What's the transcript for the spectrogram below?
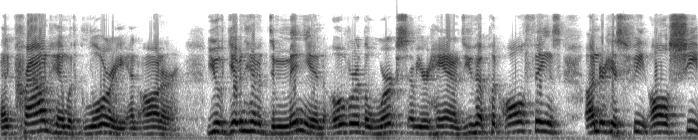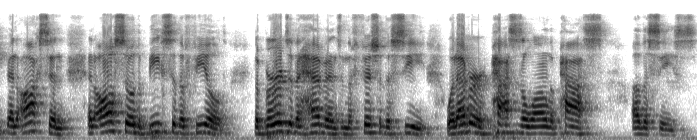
and crowned him with glory and honor. You have given him dominion over the works of your hands. You have put all things under his feet, all sheep and oxen, and also the beasts of the field, the birds of the heavens, and the fish of the sea, whatever passes along the paths of the seas.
